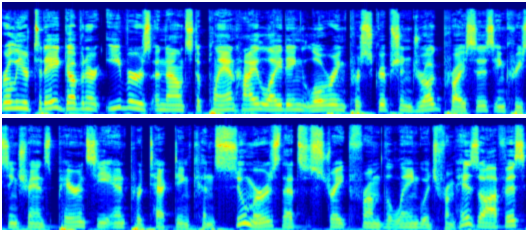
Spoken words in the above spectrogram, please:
Earlier today, Governor Evers announced a plan highlighting lowering prescription drug prices, increasing transparency, and protecting consumers. That's straight from the language from his office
